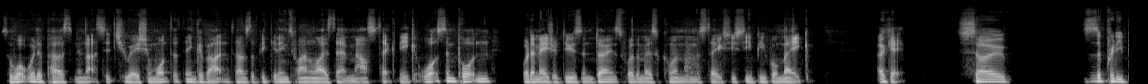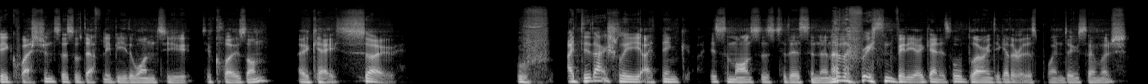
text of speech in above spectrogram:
So, what would a person in that situation want to think about in terms of beginning to analyze their mouse technique? What's important? What are major do's and don'ts? What are the most common mistakes you see people make? Okay, so this is a pretty big question. So, this will definitely be the one to, to close on. Okay, so oof, I did actually, I think I did some answers to this in another recent video. Again, it's all blurring together at this point, doing so much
